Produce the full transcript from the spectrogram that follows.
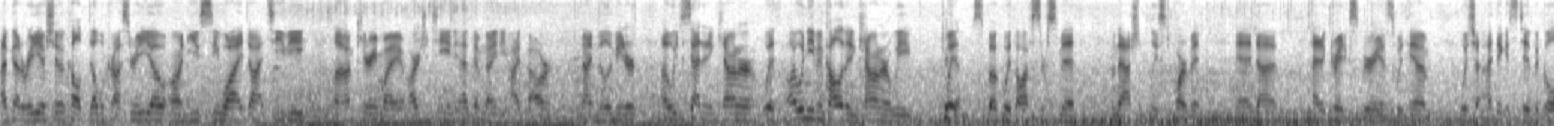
I've got a radio show called Double Crossed Radio on UCY.tv. Uh, I'm carrying my Argentine FM90 high power 9mm. Uh, we just had an encounter with, I wouldn't even call it an encounter. We went and spoke with Officer Smith from the Ashland Police Department and uh, had a great experience with him which I think is typical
